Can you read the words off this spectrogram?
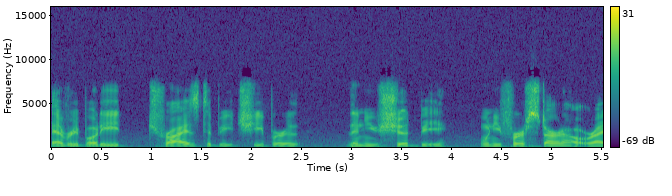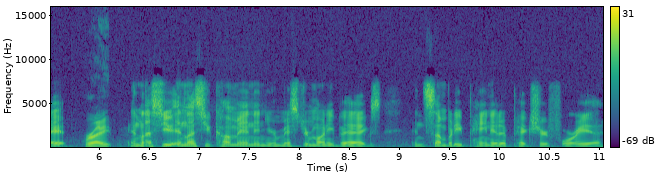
everybody tries to be cheaper than you should be when you first start out, right? Right. unless you unless you come in and you're Mr. Moneybags and somebody painted a picture for you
